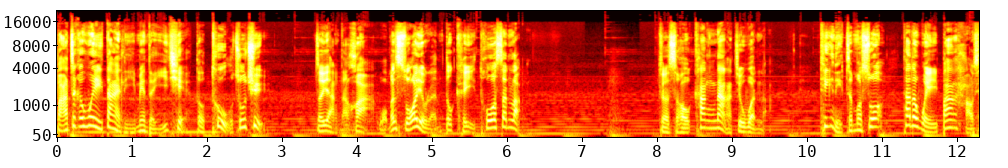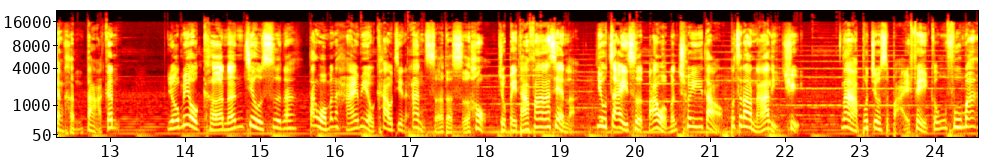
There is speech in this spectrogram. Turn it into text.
把这个胃袋里面的一切都吐出去。这样的话，我们所有人都可以脱身了。这时候，康纳就问了：“听你这么说，它的尾巴好像很大根。”有没有可能就是呢？当我们还没有靠近暗蛇的时候，就被它发现了，又再一次把我们吹到不知道哪里去，那不就是白费功夫吗？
